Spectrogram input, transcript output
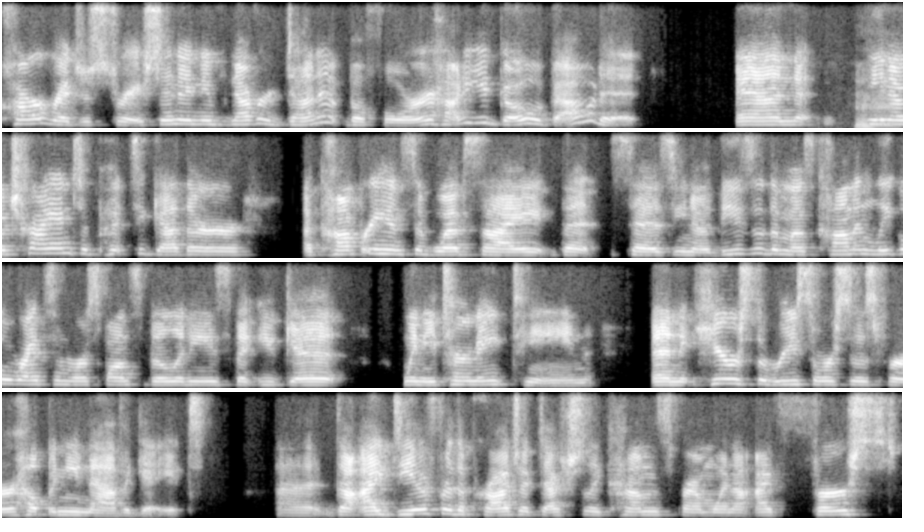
car registration and you've never done it before. How do you go about it? And you Mhm. know, trying to put together a comprehensive website that says, you know, these are the most common legal rights and responsibilities that you get when you turn 18. And here's the resources for helping you navigate. Uh, the idea for the project actually comes from when I first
